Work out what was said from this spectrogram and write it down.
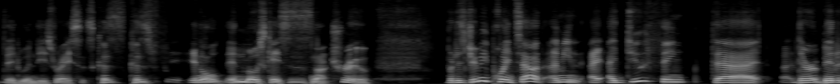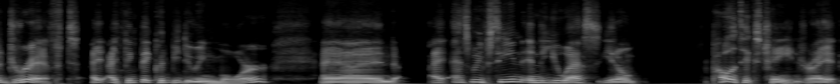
they'd win these races because because in a, in most cases it's not true. But as Jimmy points out, I mean, I, I do think that they're a bit adrift. I, I think they could be doing more, and I, as we've seen in the U.S., you know, politics change, right?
